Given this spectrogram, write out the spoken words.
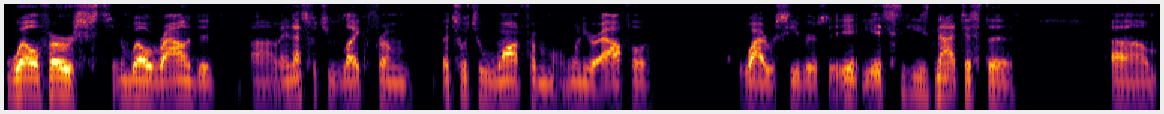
well versed and well rounded, um, and that's what you like from that's what you want from one of your alpha wide receivers. It, it's he's not just a um,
